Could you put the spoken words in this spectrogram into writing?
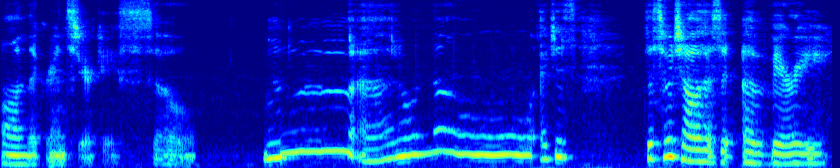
on the grand staircase. So, mm, I don't know. I just, this hotel has a, very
